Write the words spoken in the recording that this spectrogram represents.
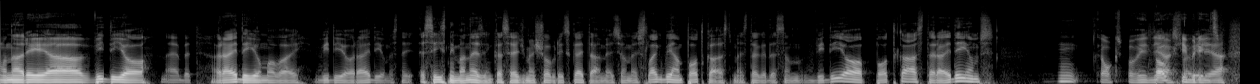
Un arī uh, video, ne, bet raidījuma vai video raidījuma. Es, ne, es īstenībā nezinu, kas mēs šobrīd skaitāmies, jo mēs laikam bijām podkāstā. Mēs tagad esam video podkāstu raidījums. Mm, Kaut kas jā, Kaut kas pa vidu, hibrīds.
